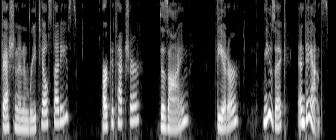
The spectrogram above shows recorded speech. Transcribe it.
fashion and retail studies, architecture, design, theater, music, and dance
